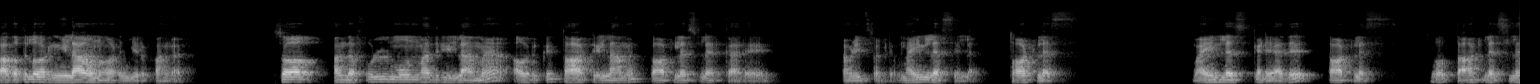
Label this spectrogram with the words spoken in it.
பக்கத்தில் ஒரு நிலா ஒன்று வரைஞ்சிருப்பாங்க. ஸோ அந்த ஃபுல் மூன் மாதிரி இல்லாமல் அவருக்கு தாட் இல்லாமல் தாட்லெஸ்ல இருக்காரு அப்படின்னு சொல்லிட்டு. மைண்ட்லெஸ் இல்லை தாட்லெஸ் மைண்ட்லெஸ் கிடையாது தாட்லெஸ் ஸோ தாட்லெஸ்ல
